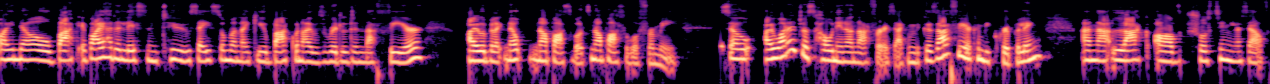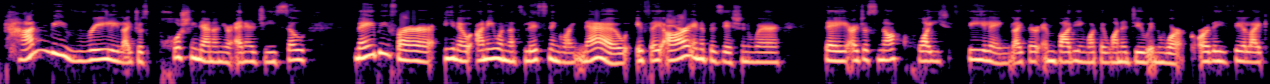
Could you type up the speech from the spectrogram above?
I know back, if I had to listen to, say, someone like you back when I was riddled in that fear, I would be like, nope, not possible. It's not possible for me. So I want to just hone in on that for a second because that fear can be crippling and that lack of trust in yourself can be really like just pushing down on your energy. So maybe for you know anyone that's listening right now if they are in a position where they are just not quite feeling like they're embodying what they want to do in work or they feel like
